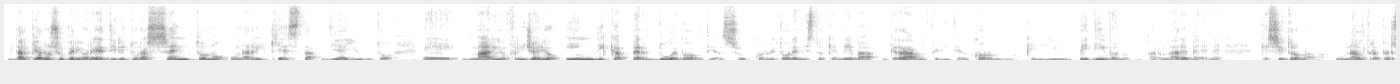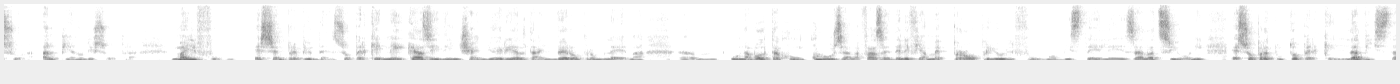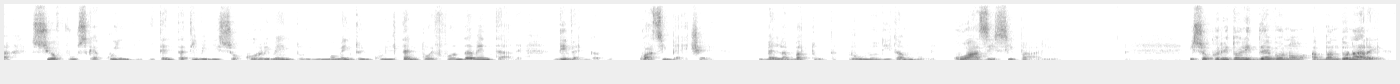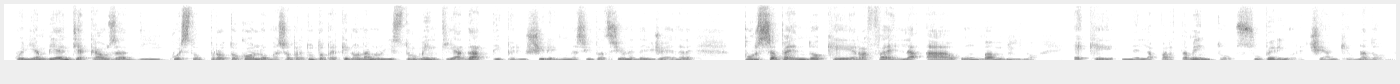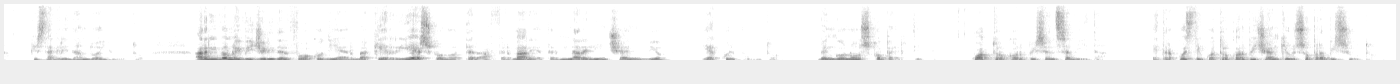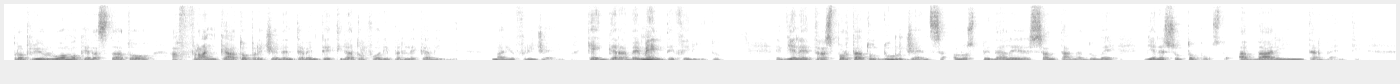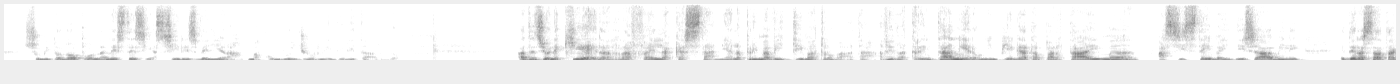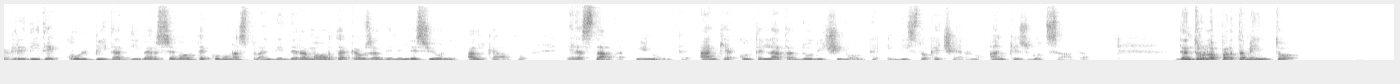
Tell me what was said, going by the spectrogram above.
dal piano superiore addirittura sentono una richiesta di aiuto e Mario Frigerio indica per due volte al suo corritore, visto che aveva gravi ferite al collo che gli impedivano di parlare bene, che si trovava un'altra persona al piano di sopra. Ma il fumo è sempre più denso perché nei casi di incendio in realtà il vero problema, um, una volta conclusa la fase delle fiamme, è proprio il fumo, viste le esalazioni e soprattutto perché la vista si offusca, quindi i tentativi di soccorrimento in un momento in cui il tempo è fondamentale divengano quasi beceri. Bella battuta, rullo di tamburi, quasi sipario. I soccorritori devono abbandonare quegli ambienti a causa di questo protocollo, ma soprattutto perché non hanno gli strumenti adatti per uscire in una situazione del genere, pur sapendo che Raffaella ha un bambino e che nell'appartamento superiore c'è anche una donna che sta gridando aiuto. Arrivano i vigili del fuoco di Erba che riescono a, ter- a fermare e a terminare l'incendio e a quel punto vengono scoperti quattro corpi senza vita e tra questi quattro corpi c'è anche un sopravvissuto proprio l'uomo che era stato affrancato precedentemente e tirato fuori per le caviglie, Mario Frigerio, che è gravemente ferito e viene trasportato d'urgenza all'ospedale Sant'Anna dove viene sottoposto a vari interventi. Subito dopo l'anestesia si risveglierà, ma con due giorni di ritardo. Attenzione, chi era Raffaella Castagna, la prima vittima trovata? Aveva 30 anni, era un'impiegata part-time, assisteva i disabili ed era stata aggredita e colpita diverse volte con una spranga ed era morta a causa delle lesioni al capo. Era stata inoltre anche accoltellata 12 volte e visto che c'erano anche sgozzata. Dentro l'appartamento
